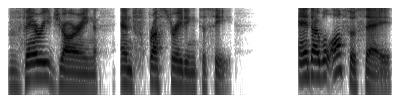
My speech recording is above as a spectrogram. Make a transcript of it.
very jarring and frustrating to see. And I will also say,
